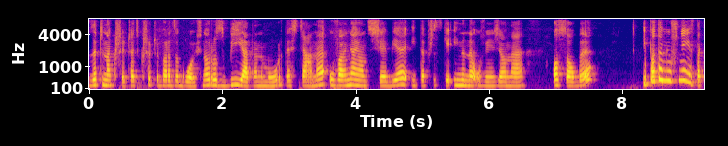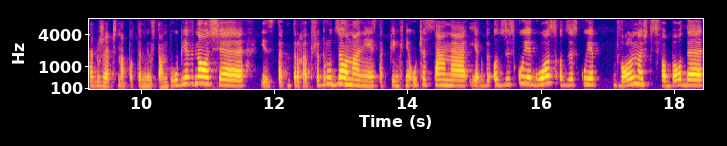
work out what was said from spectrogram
zaczyna krzyczeć, krzyczy bardzo głośno, rozbija ten mur, tę ścianę, uwalniając siebie i te wszystkie inne uwięzione osoby i potem już nie jest taka grzeczna, potem już tam dłubie w nosie, jest tak trochę przebrudzona, nie jest tak pięknie uczesana, jakby odzyskuje głos, odzyskuje wolność, swobodę,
